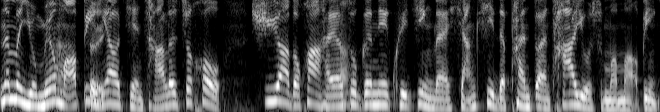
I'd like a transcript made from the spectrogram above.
那么有没有毛病要检查了之后，需要的话还要做个内窥镜来详细的判断它有什么毛病。啊，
